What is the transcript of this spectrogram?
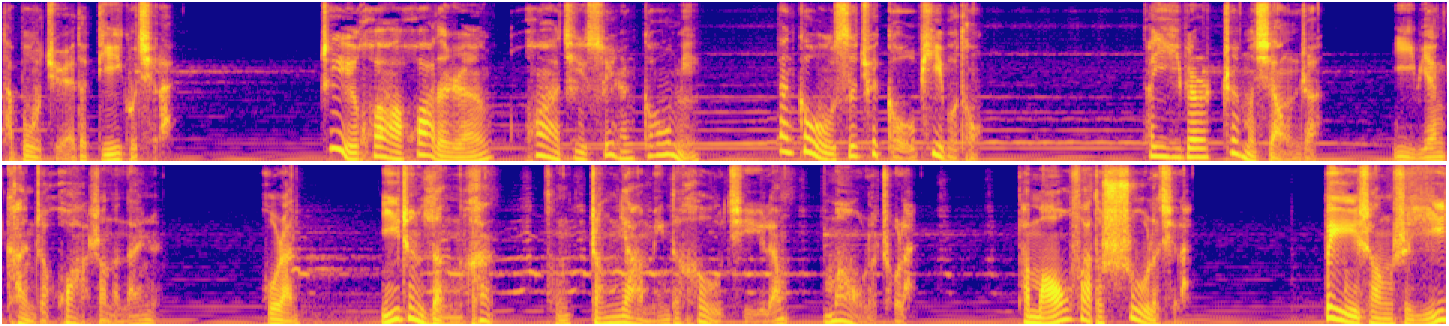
他不觉地嘀咕起来：“这画画的人画技虽然高明，但构思却狗屁不通。”他一边这么想着。一边看着画上的男人，忽然，一阵冷汗从张亚明的后脊梁冒了出来，他毛发都竖了起来，背上是一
